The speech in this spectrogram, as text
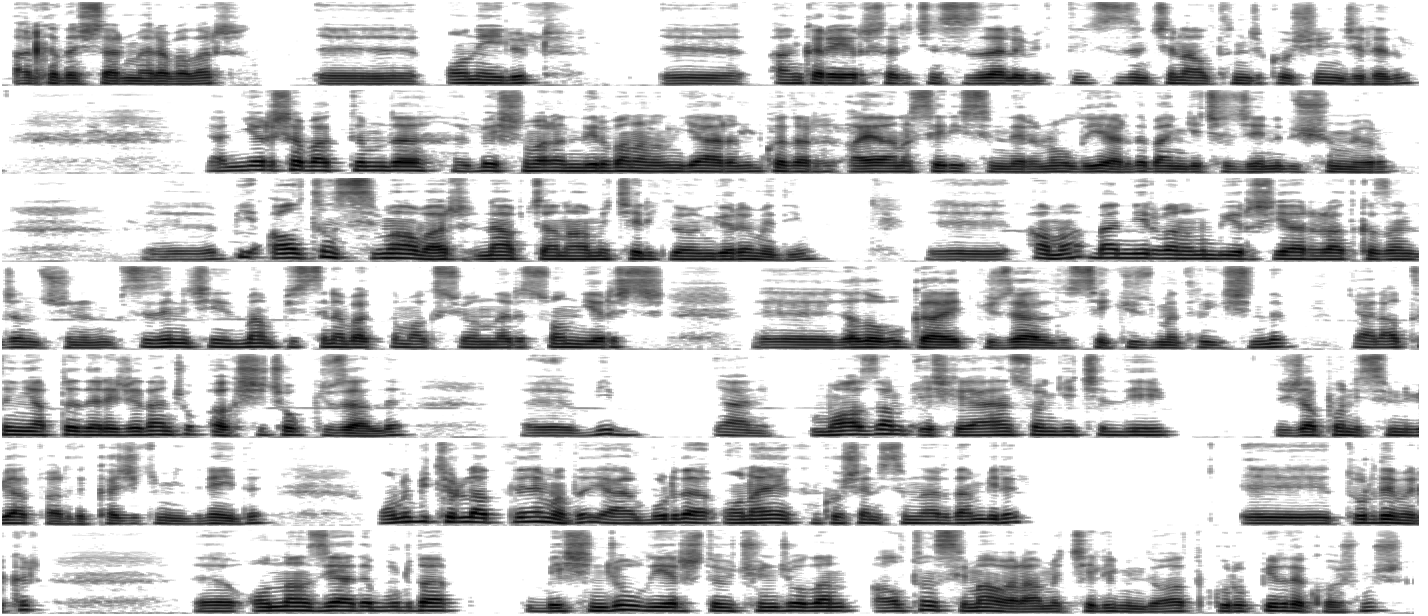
Arkadaşlar merhabalar. Ee, 10 Eylül e, Ankara yarışları için sizlerle birlikte sizin için 6. koşuyu inceledim. Yani yarışa baktığımda 5 numara Nirvana'nın yarın bu kadar ayağına seri isimlerin olduğu yerde ben geçileceğini düşünmüyorum. Ee, bir altın sima var. Ne yapacağını Ahmet Çelik'le öngöremediğim. Ee, ama ben Nirvana'nın bu yarışı yarın rahat kazanacağını düşünüyorum. Sizin için idman pistine baktım aksiyonları. Son yarış e, galobu gayet güzeldi. 800 metre içinde. Yani atın yaptığı dereceden çok akışı çok güzeldi. Ee, bir yani muazzam eşkıya en son geçildiği Japon isimli bir at vardı. Kajiki miydi neydi? Onu bir türlü atlayamadı. Yani burada ona yakın koşan isimlerden biri e, Tur Demirkır. E, ondan ziyade burada 5. olduğu yarışta 3. olan Altın Sima var. Ahmet Çelik'in de at grup 1 de koşmuş.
